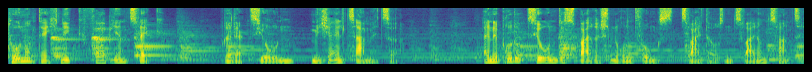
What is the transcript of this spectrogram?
Ton und Technik Fabian Zweck. Redaktion Michael Zametzer. Eine Produktion des Bayerischen Rundfunks 2022.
